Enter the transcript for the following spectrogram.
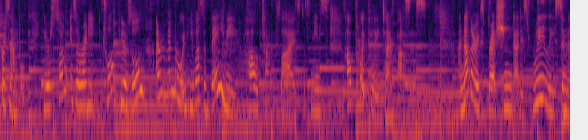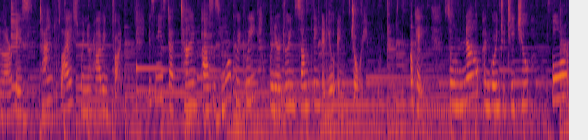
For example, your son is already 12 years old. I remember when he was a baby. How time flies. This means how quickly time passes. Another expression that is really similar is time flies when you're having fun. This means that time passes more quickly when you're doing something that you enjoy. Okay, so now I'm going to teach you four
